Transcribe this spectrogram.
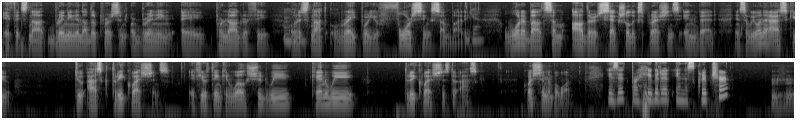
if it's not bringing another person or bringing a pornography or it's not rape where you're forcing somebody Yeah. what about some other sexual expressions in bed and so we want to ask you to ask three questions if you're thinking well should we can we three questions to ask question number one Is it prohibited in the scripture? hmm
